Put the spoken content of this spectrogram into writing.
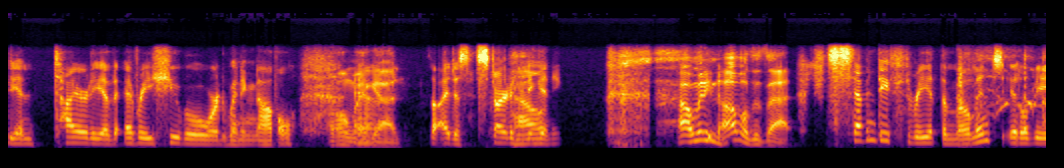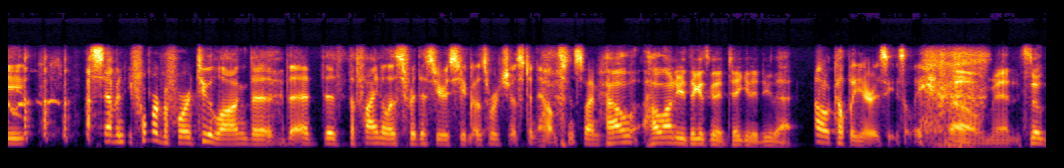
the entirety of every Hugo Award winning novel. oh my uh, god. So I just started How- beginning. How many novels is that? 73 at the moment. It'll be 74 before too long. The, the the the finalists for this year's Hugos were just announced, and so I'm How how long do you think it's going to take you to do that? oh a couple years easily. oh man so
